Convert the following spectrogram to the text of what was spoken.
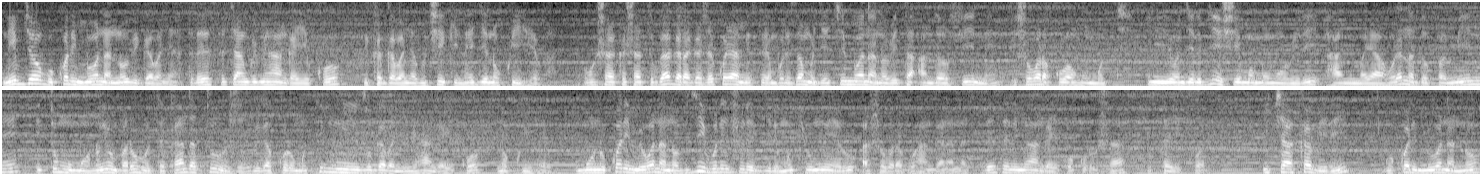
Nibyo gukora imibonano bigabanya siteresi cyangwa imihangayiko bikagabanya gucika intege no kwiheba. Ubushakashatsi bwagaragaje ko ya misemburo iza mu gihe cy'imibonano bita endorphine ishobora kuba nk'umuti. Iyi yongera ibyishimo mu mubiri hanyuma yahura na dopamine ituma umuntu yumva aruhutse kandi atuje bigakora umuti mwiza ugabanya imihangayiko no kwiheba. Umuntu ukora imibonano byibura inshuro ebyiri mu cyumweru ashobora guhangana na siteresi n'imihangayiko kurusha utayikora icya kabiri gukora imibonano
